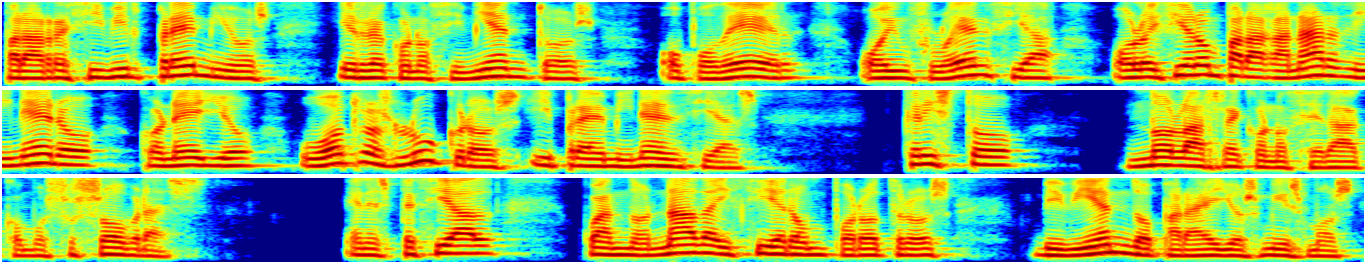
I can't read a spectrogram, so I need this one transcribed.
para recibir premios y reconocimientos, o poder, o influencia, o lo hicieron para ganar dinero con ello, u otros lucros y preeminencias, Cristo no las reconocerá como sus obras, en especial cuando nada hicieron por otros, viviendo para ellos mismos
